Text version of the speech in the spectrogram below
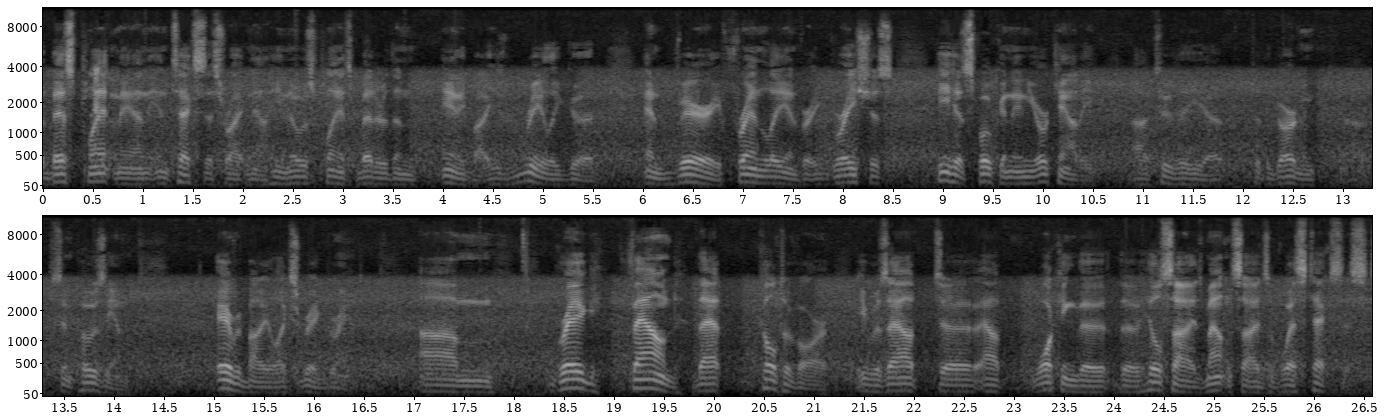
the best plant man in Texas right now. He knows plants better than anybody. He's really good and very friendly and very gracious. He has spoken in your county uh, to the uh, to the garden uh, symposium. Everybody likes Greg Grant. Um, Greg found that cultivar. He was out uh, out walking the, the hillsides, mountainsides of West Texas,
